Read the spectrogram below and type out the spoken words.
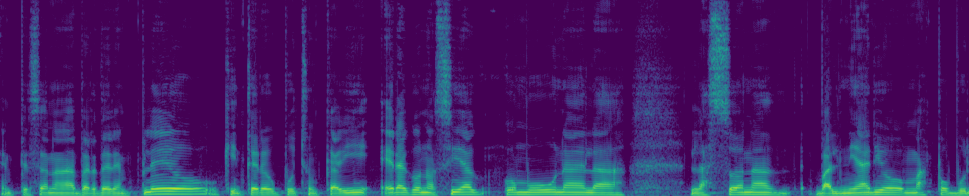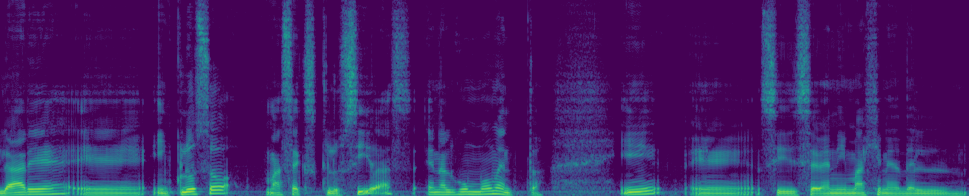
empezaron a perder empleo. Quintero Puchuncaví era conocida como una de las, zonas balnearios más populares, eh, incluso más exclusivas en algún momento. Y eh, si se ven imágenes del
